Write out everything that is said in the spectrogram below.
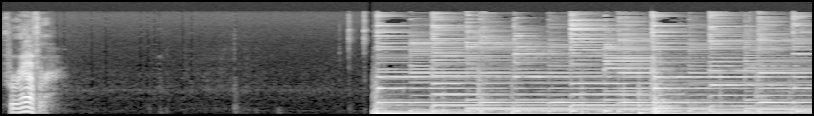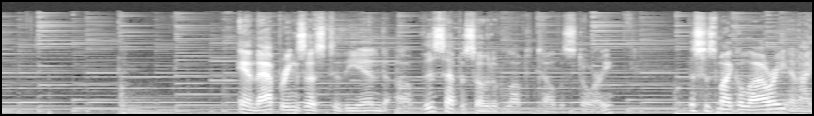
forever. And that brings us to the end of this episode of Love to Tell the Story. This is Michael Lowry, and I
